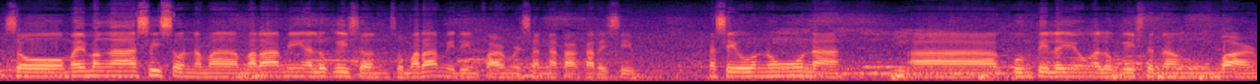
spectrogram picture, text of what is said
So may mga season na ma- maraming allocation, so marami ding farmers na nakaka-receive. Kasi nung una, ah, kunti lang yung allocation ng barn.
